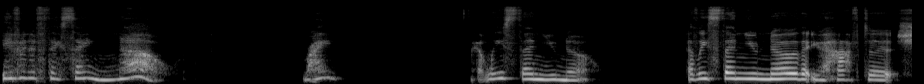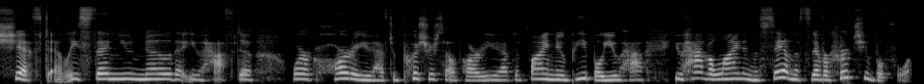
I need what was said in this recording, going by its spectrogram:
Even if they say no, right? At least then you know at least then you know that you have to shift. At least then you know that you have to work harder. You have to push yourself harder. You have to find new people. You have you have a line in the sand that's never hurt you before.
